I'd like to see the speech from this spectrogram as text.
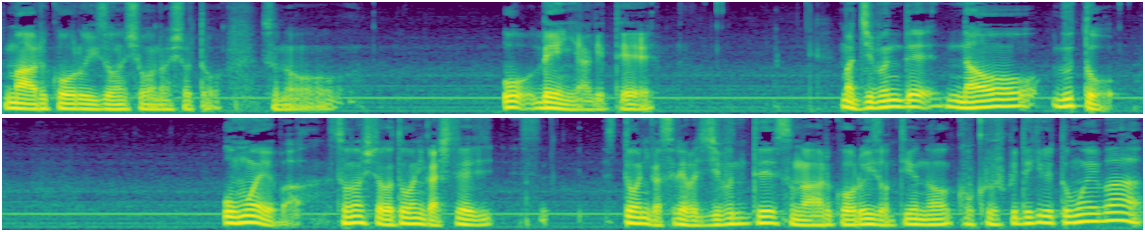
まあ、アルコール依存症の人とそのを例に挙げて、まあ、自分で治ると思えばその人がどうにかしてどうにかすれば自分でそのアルコール依存っていうのを克服できると思えば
